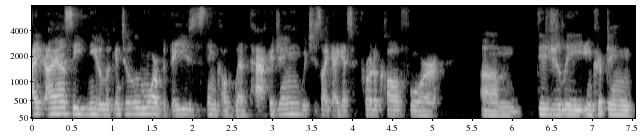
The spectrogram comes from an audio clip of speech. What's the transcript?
I, I honestly need to look into a little more but they use this thing called web packaging which is like i guess a protocol for um, digitally encrypting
